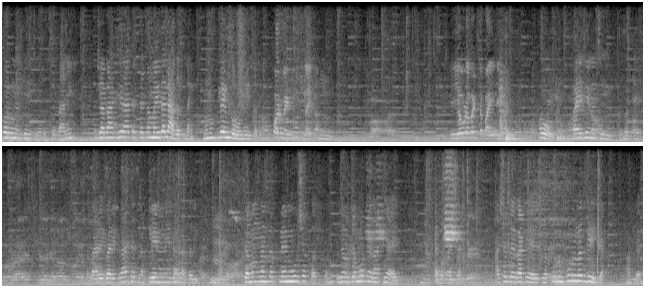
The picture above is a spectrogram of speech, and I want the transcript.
करूनच घ्यायचे व्यवस्थित. आणि ज्या गाठी राहतात त्याचा मैदा लागत नाही म्हणून प्लेन करून घ्यायचं ते. फर्मेंट होत नाही का हम्म. एवढं घट्ट पाहिजे का? हो पाहिजे ना इतकं घट्ट. बारीक बारीक राहतात ना प्लेन नाही झाला तरी हम्म. त्या मग नंतर प्लेन होऊ शकतात पण ह्या ज्या मोठ्या गाठी आहेत हम्म. त्या बघा अशा अशा ज्या गाठी आहेत त्या पूर्ण फोडूनच घ्यायच्या आपल्याला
